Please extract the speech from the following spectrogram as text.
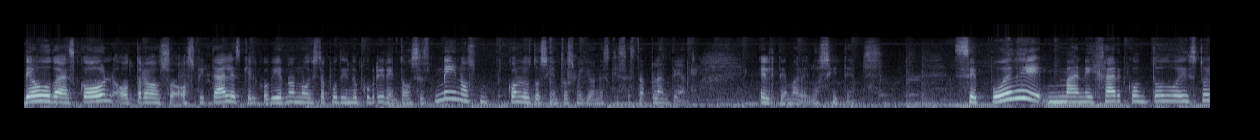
deudas con otros hospitales que el gobierno no está pudiendo cubrir, entonces menos con los 200 millones que se está planteando. El tema de los ítems. ¿Se puede manejar con todo esto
